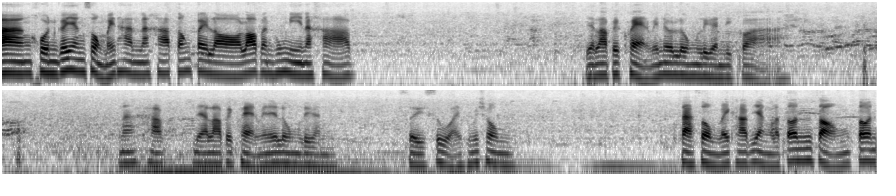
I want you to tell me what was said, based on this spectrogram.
บางคนก็ยังส่งไม่ทันนะครับ ต้องไปรอรอบวันพรุ่งนี้นะครับ เดี๋ยวเราไปแขวนไว้ในโรงเรือนดีกว่านะครับ เดี๋ยวเราไปแขวนไว้ในโรงเรือน สวยๆคุณผู้ชม สะสมไว้ครับอย่างละต้นสองต้น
